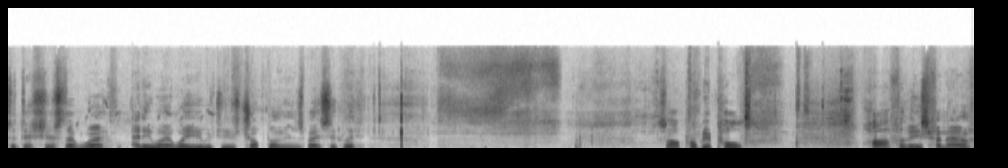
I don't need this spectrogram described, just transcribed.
to dishes that were anywhere where you would use chopped onions basically so I'll probably pull half of these for now.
